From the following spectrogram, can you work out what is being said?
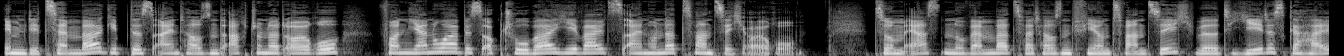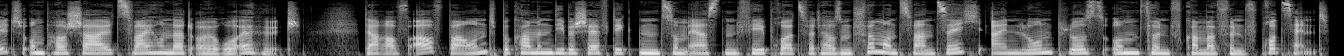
Im Dezember gibt es 1800 Euro, von Januar bis Oktober jeweils 120 Euro. Zum 1. November 2024 wird jedes Gehalt um pauschal 200 Euro erhöht. Darauf aufbauend bekommen die Beschäftigten zum 1. Februar 2025 ein Lohnplus um 5,5 Prozent.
